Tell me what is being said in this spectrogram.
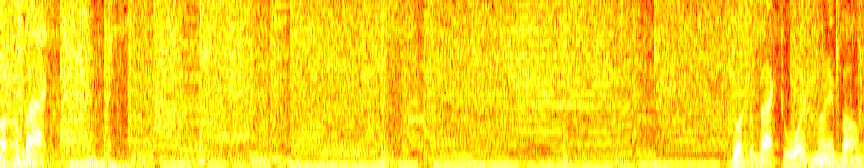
Welcome back. Welcome back to Wharton Moneyball.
